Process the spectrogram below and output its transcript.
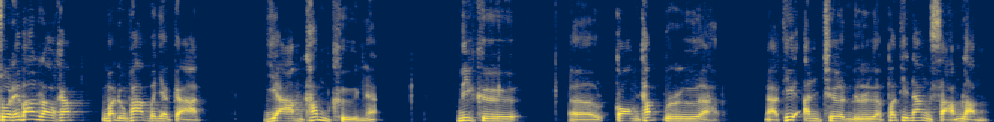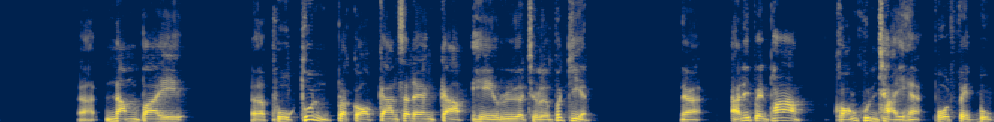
ส่วนในบ้านเราครับ มาดูภาพบรรยากาศ ยามค่ำคืนนะนี่คือเออกองทัพเรือนะที่อัญเชิญเรือพระที่นั่งสามลำนะนำไปเอ่อผูกทุ่นประกอบการแสดงกาบเหเรือเฉลิมพระเกียรตินะอันนี้เป็นภาพของคุณชัยฮะโพสเฟซบุ๊ก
